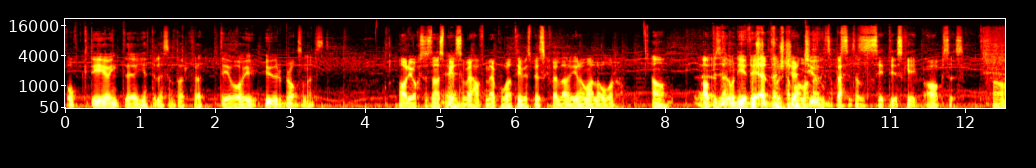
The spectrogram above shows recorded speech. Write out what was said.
Och det är jag inte jätteledsen för, för att det var ju hur bra som helst. Ja, det är också sådana spel Eh. som vi har haft med på våra tv-spelskvällar genom alla år. Ja, Ja, Eh, precis. den Och det är ju det Adventure banan där, 2 Battle. City Escape, ja precis. ja.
